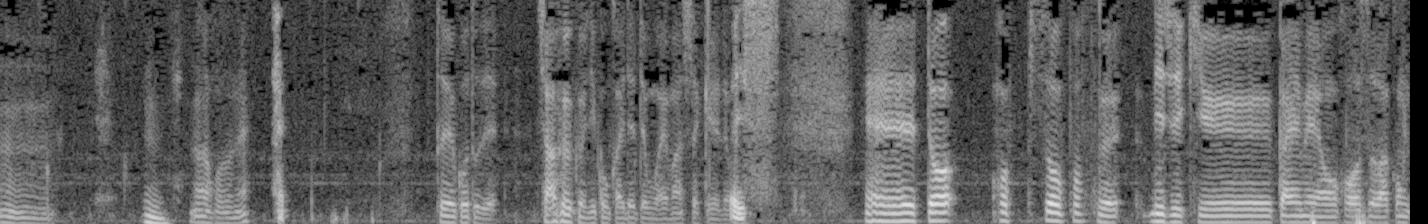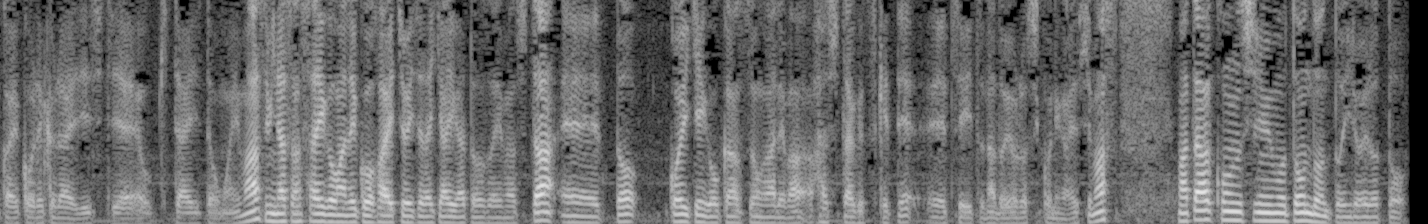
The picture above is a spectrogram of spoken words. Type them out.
うん。うん。なるほどね。はい。ということで、チャーフー君に今回出てもらいましたけれども。はいっ。と、ホップソーポップ29回目の放送は今回これくらいにしておきたいと思います。皆さん最後までご拝聴いただきありがとうございました。えーと、ご意見ご感想があれば、ハッシュタグつけて、えーツイートなどよろしくお願いします。また今週もどんどんといろいろと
